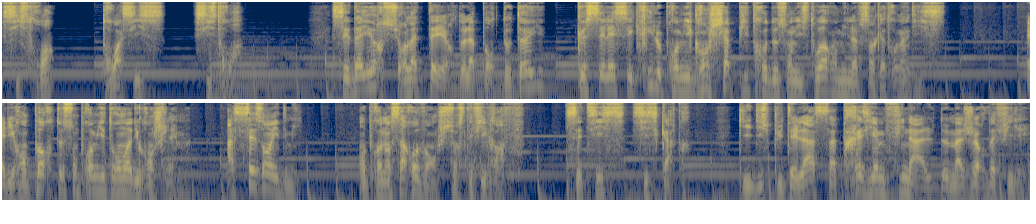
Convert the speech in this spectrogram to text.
6-3, 3-6, 6-3. C'est d'ailleurs sur la terre de la porte d'Auteuil que Céleste écrit le premier grand chapitre de son histoire en 1990. Elle y remporte son premier tournoi du Grand Chelem, à 16 ans et demi, en prenant sa revanche sur Steffi Graf, 7-6, 6-4, qui disputait là sa 13e finale de majeur d'affilée.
